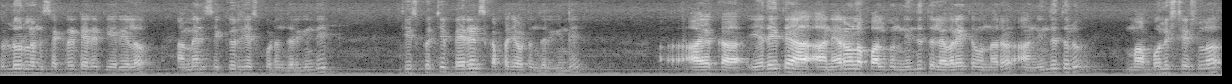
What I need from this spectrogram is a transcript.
తుళ్ళూరులోని సెక్రటేరియట్ ఏరియాలో అమ్మాయిని సెక్యూర్ చేసుకోవడం జరిగింది. తీసుకొచ్చి పేరెంట్స్కి అప్పచెప్పడం జరిగింది. ఆ యొక్క ఏదైతే ఆ- నేరంలో పాల్గొన్న నిందితులు ఎవరైతే ఉన్నారో ఆ నిందితులు మా పోలీస్ స్టేషన్లో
